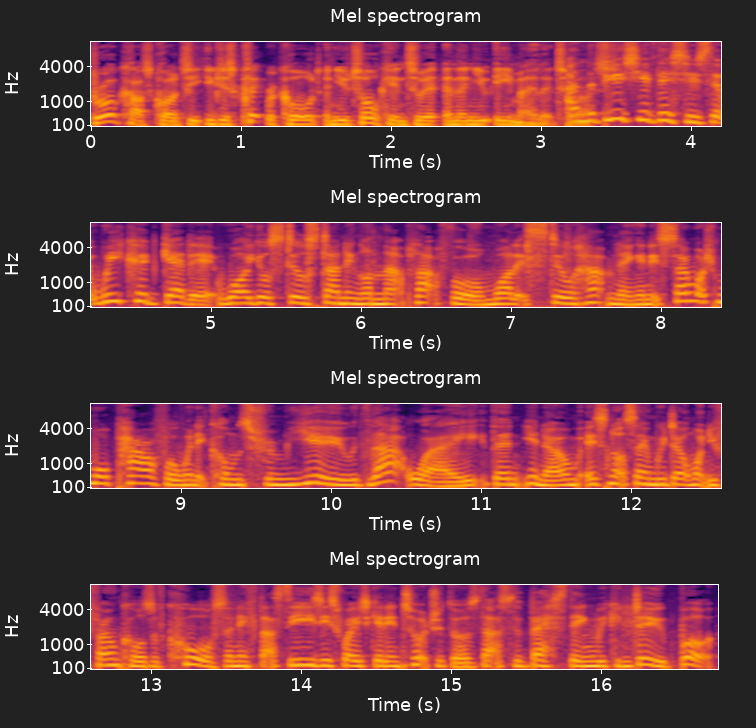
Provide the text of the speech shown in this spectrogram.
Broadcast quality. You just click record and you talk into it, and then you email it to And us. And the beauty of this is that we could get it while you're still standing on that platform, while it's still happening. And it's so much more powerful when it comes from you that way than, you know, it's not saying we don't want your phone calls, of course. And if that's the easiest way to get in touch with us, that's the best thing we can do. But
